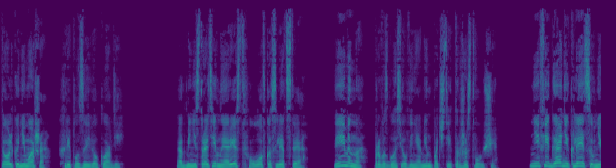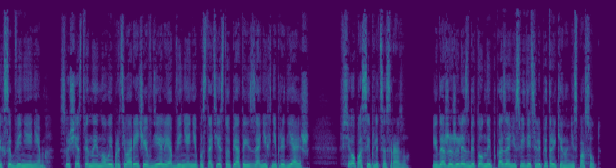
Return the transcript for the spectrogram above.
«Только не Маша», — хрипло заявил Клавдий. «Административный арест, уловка следствия». «Именно», — провозгласил Вениамин почти торжествующе. «Нифига не клеится в них с обвинением. Существенные новые противоречия в деле и обвинения по статье 105 из-за них не предъявишь. Все посыплется сразу. И даже железобетонные показания свидетеля Петрыкина не спасут.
